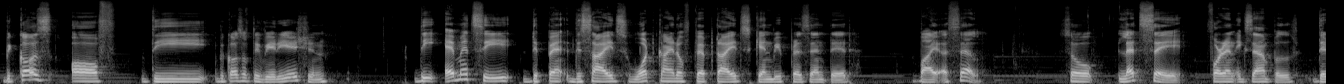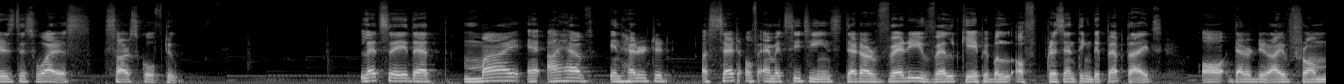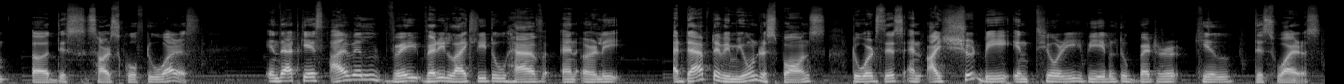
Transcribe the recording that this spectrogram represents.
Because of the because of the variation, the MHC dep- decides what kind of peptides can be presented by a cell. So let's say, for an example, there is this virus SARS-CoV-2. Let's say that my I have inherited a set of MHC genes that are very well capable of presenting the peptides or that are derived from uh, this SARS-CoV-2 virus. In that case, I will very very likely to have an early adaptive immune response towards this and I should be in theory be able to better kill this virus.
